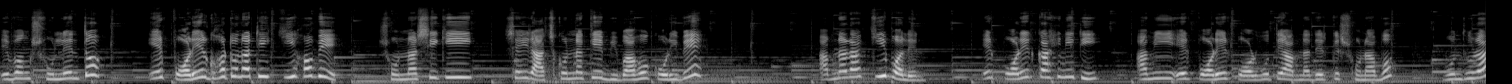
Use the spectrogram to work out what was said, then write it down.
এবং শুনলেন তো? এর পরের ঘটনাটি কি হবে? সন্ন্যাসী কি সেই রাজকন্যাকে বিবাহ করিবে? আপনারা কি বলেন? এর পরের কাহিনীটি আমি এর পরের পর্বতে আপনাদেরকে শোনাবো। বন্ধুরা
